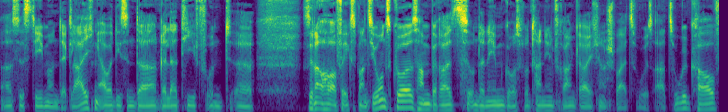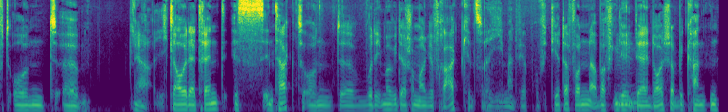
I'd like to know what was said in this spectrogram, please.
Äh, Systeme und dergleichen, aber die sind da relativ und äh, sind auch auf Expansionskurs, haben bereits Unternehmen Großbritannien, Frankreich, Schweiz, USA zugekauft und äh, Ja, ich glaube, der Trend ist intakt und äh, wurde immer wieder schon mal gefragt, kennst du jemand, wer profitiert davon? Aber viele mhm. der in Deutschland bekannten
